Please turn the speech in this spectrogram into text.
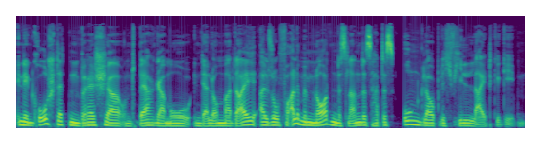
In den Großstädten Brescia und Bergamo, in der Lombardei, also vor allem im Norden des Landes, hat es unglaublich viel Leid gegeben.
